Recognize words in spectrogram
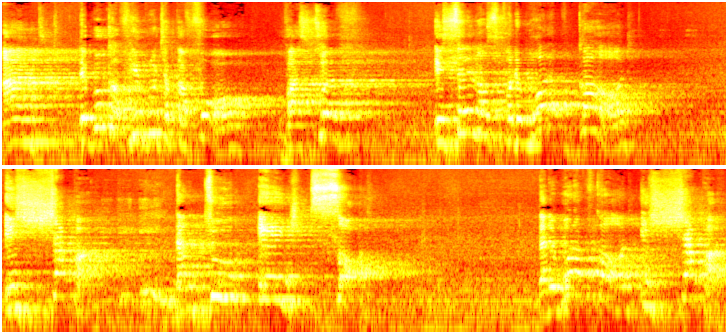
And the book of Hebrews, chapter 4, verse 12, is telling us for the word of God is sharper than two-edged sword. That the word of God is sharper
